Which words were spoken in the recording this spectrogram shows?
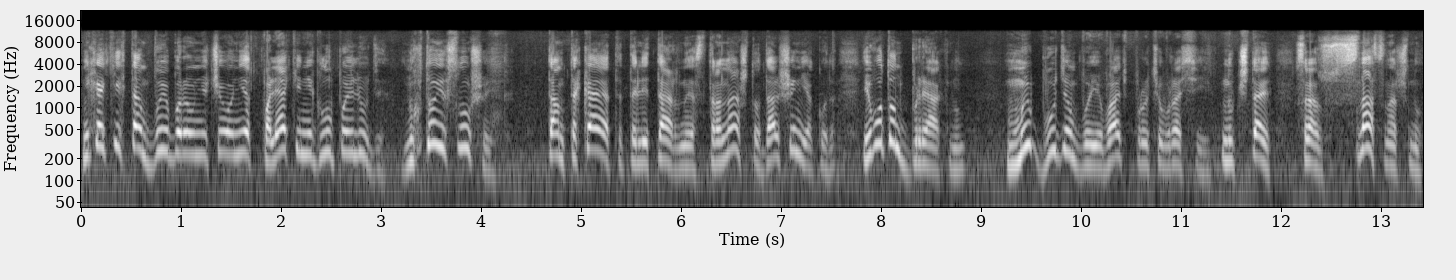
Никаких там выборов, ничего нет. Поляки не глупые люди. Ну кто их слушает? Там такая тоталитарная страна, что дальше некуда. И вот он брякнул. Мы будем воевать против России. Ну, читай, сразу с нас начнут.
